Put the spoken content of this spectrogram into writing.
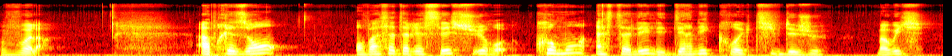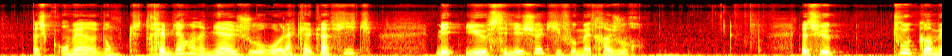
Voilà. À présent, on va s'intéresser sur comment installer les derniers correctifs des jeux. Bah oui, parce qu'on vient donc très bien, on a mis à jour la carte graphique, mais aussi les jeux qu'il faut mettre à jour. Parce que tout comme,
